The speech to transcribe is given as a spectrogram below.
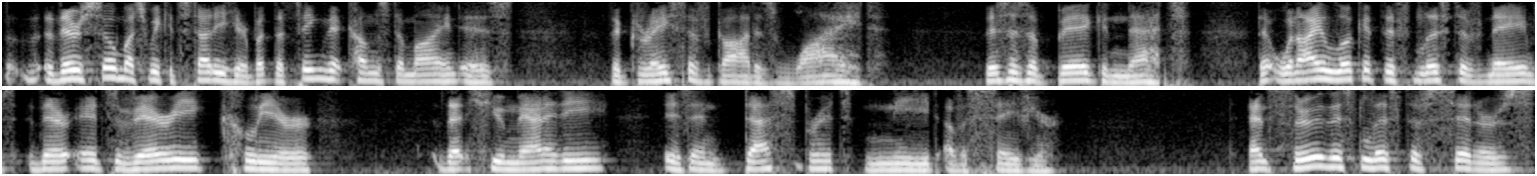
there's so much we could study here, but the thing that comes to mind is the grace of God is wide. This is a big net. That when I look at this list of names, there it's very clear that humanity is in desperate need of a Savior. And through this list of sinners,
